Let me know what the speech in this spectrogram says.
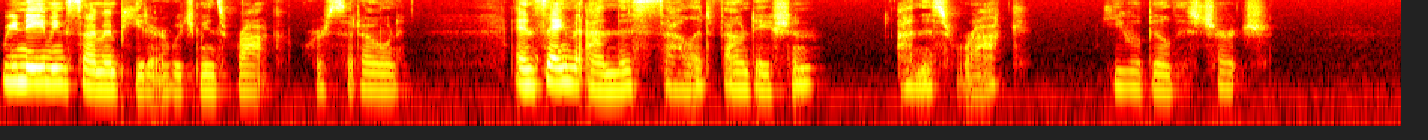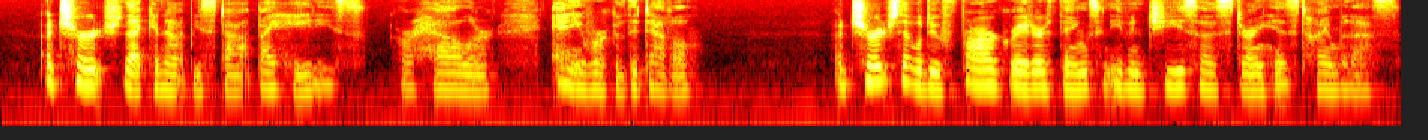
renaming Simon Peter, which means rock or stone, and saying that on this solid foundation, on this rock, he will build his church. A church that cannot be stopped by Hades or hell or any work of the devil. A church that will do far greater things than even Jesus during his time with us.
